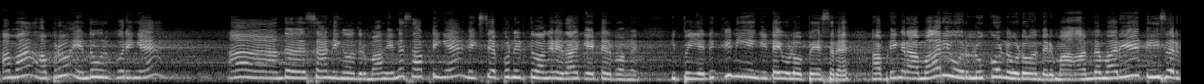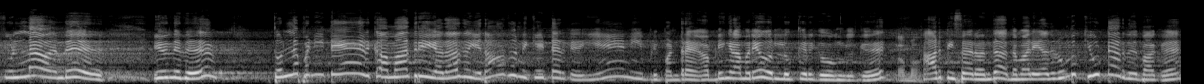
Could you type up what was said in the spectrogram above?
ஆமாம் அப்புறம் எந்த ஊருக்கு போகிறீங்க அந்த ஸ்டாண்டிங் வந்துருமா? என்ன சாப்பிட்டீங்க? நெக்ஸ்ட் எப்போ நிறுத்துவாங்கன்னு ஏதாவது கேட்டே இருப்பாங்க இப்போ எதுக்கு நீ என்கிட்ட இவ்வளோ பேசுகிற அப்படிங்கிற மாதிரி ஒரு லுக் ஒன்று விடுவோம் தெரியுமா அந்த மாதிரியே டீசர் ஃபுல்லாக வந்து இருந்தது. தொல்லை பண்ணிட்டே இருக்க மாதிரி அதாவது ஏதாவது ஒன்று கேட்டா இருக்கு. ஏன் நீ இப்படி பண்ற? அப்படிங்கிற மாதிரியே ஒரு லுக் இருக்கு உங்களுக்கு. கார்த்தி சார் வந்து அந்த மாதிரி அது ரொம்ப கியூட்டா இருந்தது பார்க்க.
